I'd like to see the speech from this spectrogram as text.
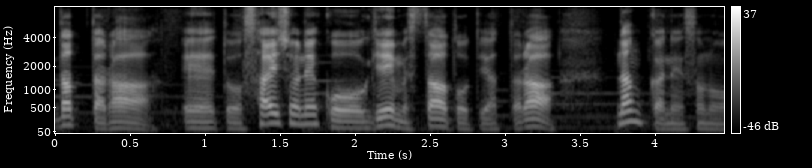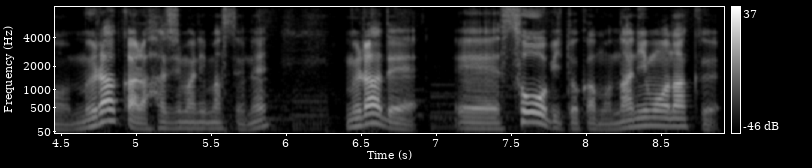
だったら、えー、と最初ねこうゲームスタートってやったらなんかねその村から始まりますよね。村で、えー装備とかも何もなく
